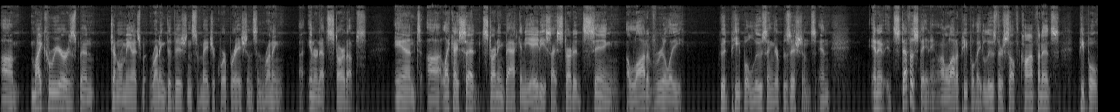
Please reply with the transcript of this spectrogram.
Um, my career has been general management, running divisions of major corporations and running internet startups. And uh, like I said, starting back in the 80s, I started seeing a lot of really good people losing their positions. And and it, it's devastating on a lot of people. They lose their self confidence. People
